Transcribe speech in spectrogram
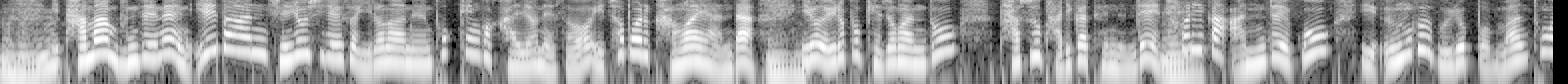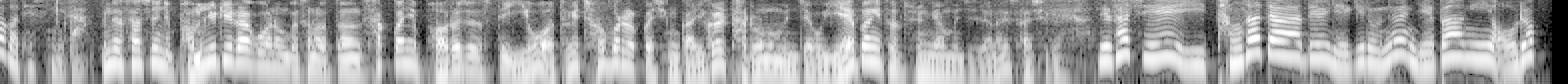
음. 이 다만 문제는 일반 진료실에서 일어나는 폭행과 관련해서 이 처벌을 강화해야 한다. 음. 이런 의료법 개정안도 다수 발의가 됐는데 처리가 안 되고 이 응급 의료법만 통과가 됐습니다. 근데 사실 이제 법률이라고 하는 것은 어떤 사건이 벌어졌을 때 이후 어떻게 처벌할 것인가 이걸 다루는 문제고 예방이 더 중요한 문제잖아요, 사실은. 근데 사실 이 당사자들 얘기로는 예방이 어렵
